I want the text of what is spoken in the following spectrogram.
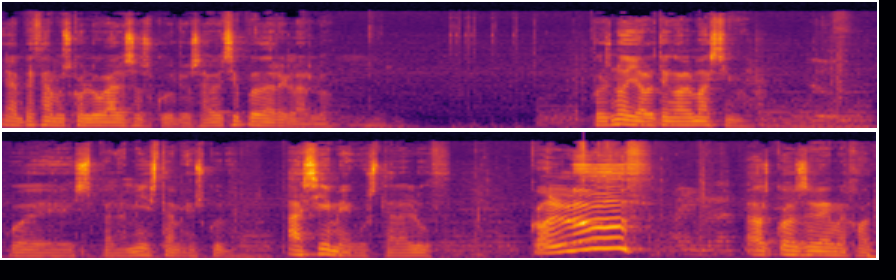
Ya empezamos con lugares oscuros. A ver si puedo arreglarlo. Pues no, ya lo tengo al máximo. Pues para mí está muy oscuro. Así me gusta la luz. ¡Con luz! Las cosas se ven mejor.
